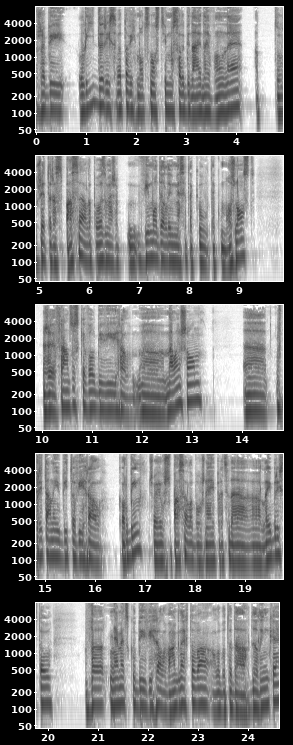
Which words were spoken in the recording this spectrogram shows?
že by lídry svetových mocností museli byť na jednej vlne a to už je teraz spase, ale povedzme, že vymodelujeme si takú, takú možnosť, že francúzske voľby vyhral uh, Melenchon, uh, v Británii by to vyhral Corbyn, čo je už spase, lebo už nie je predseda uh, Labouristov, v Nemecku by vyhrala Wagnechtová, alebo teda De Linke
